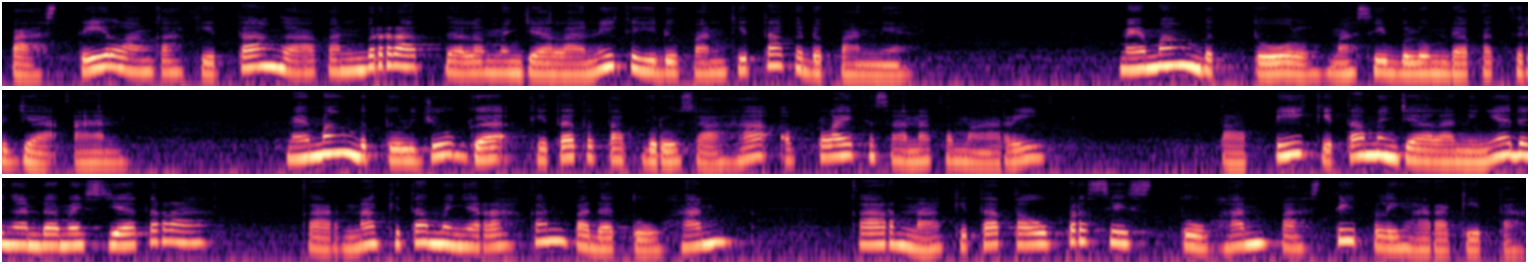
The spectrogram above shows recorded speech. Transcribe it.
pasti langkah kita nggak akan berat dalam menjalani kehidupan kita ke depannya. Memang betul masih belum dapat kerjaan. Memang betul juga kita tetap berusaha apply ke sana kemari. Tapi kita menjalaninya dengan damai sejahtera karena kita menyerahkan pada Tuhan karena kita tahu persis Tuhan pasti pelihara kita.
